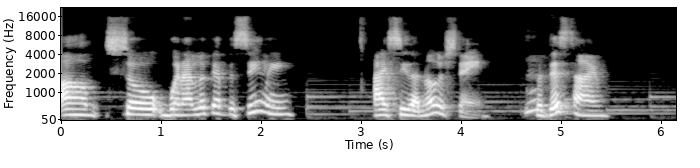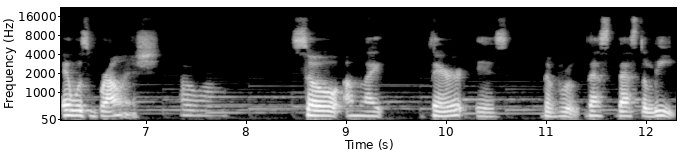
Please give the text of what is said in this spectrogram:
Um. So when I look at the ceiling, I see that another stain, but this time it was brownish. Oh wow. So I'm like, there is the root. That's that's the leak.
